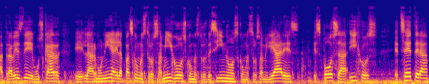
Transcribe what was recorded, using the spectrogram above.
a través de buscar eh, la armonía y la paz con nuestros amigos, con nuestros vecinos, con nuestros familiares, esposa, hijos, etcétera.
